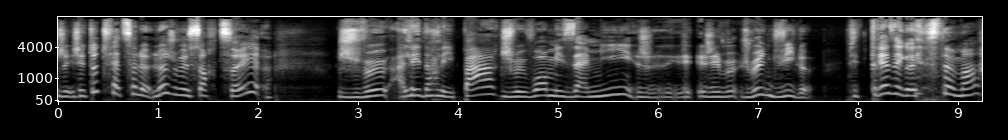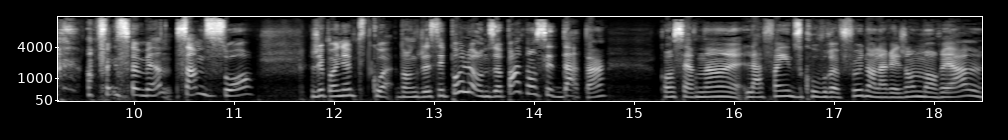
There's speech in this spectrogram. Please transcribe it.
j'ai tout fait ça. Là. là, je veux sortir. Je veux aller dans les parcs, je veux voir mes amis, je, je, veux, je veux une vie là. Puis très égoïstement, en fin de semaine, samedi soir, j'ai pogné un petit quoi. Donc je sais pas là, on nous a pas annoncé de date hein, concernant euh, la fin du couvre-feu dans la région de Montréal.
